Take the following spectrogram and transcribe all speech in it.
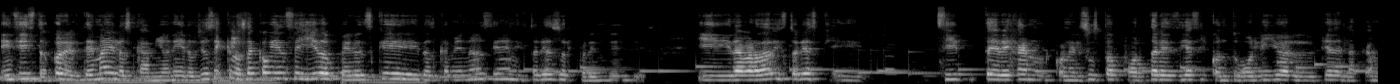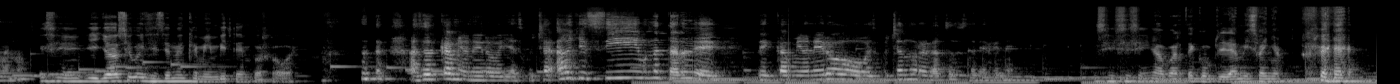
Insisto con el tema de los camioneros. Yo sé que lo saco bien seguido, pero es que los camioneros tienen historias sorprendentes. Y la verdad, historias que sí te dejan con el susto por tres días y con tu bolillo al pie de la cama, ¿no? Sí, y yo sigo insistiendo en que me inviten, por favor. a ser camionero y a escuchar. Ah, oye, sí, una tarde de, de camionero escuchando relatos estaría genial. Sí, sí, sí, aparte cumplirá mi sueño.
